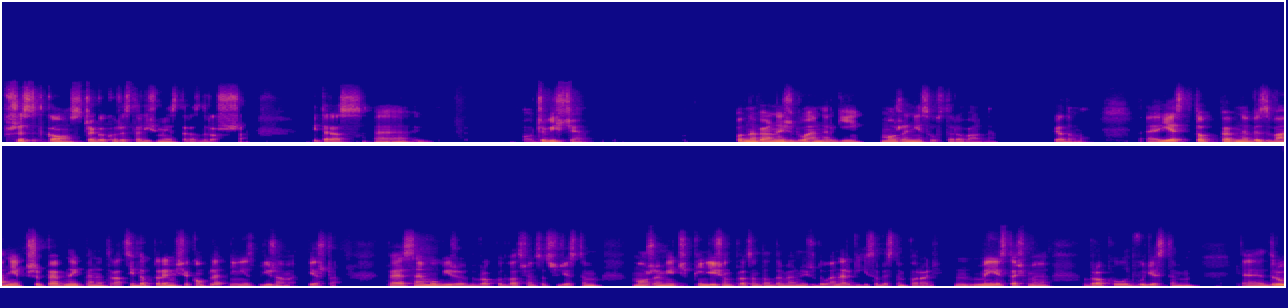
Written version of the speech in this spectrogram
wszystko, z czego korzystaliśmy, jest teraz droższe. I teraz e, oczywiście odnawialne źródła energii może nie są sterowalne. Wiadomo. E, jest to pewne wyzwanie przy pewnej penetracji, do której my się kompletnie nie zbliżamy jeszcze. PSM mówi, że w roku 2030 może mieć 50% odnawialnych źródeł energii i sobie z tym poradzi. My jesteśmy w roku 2022,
